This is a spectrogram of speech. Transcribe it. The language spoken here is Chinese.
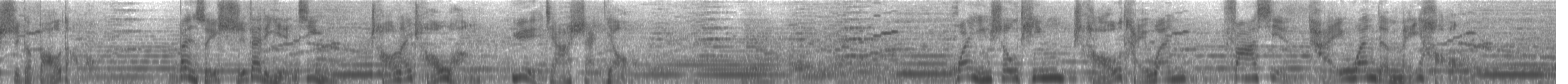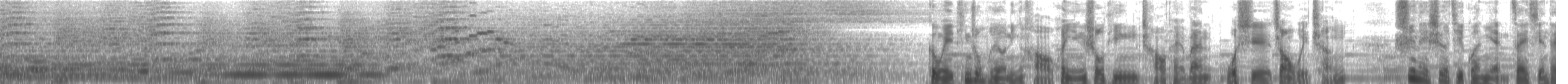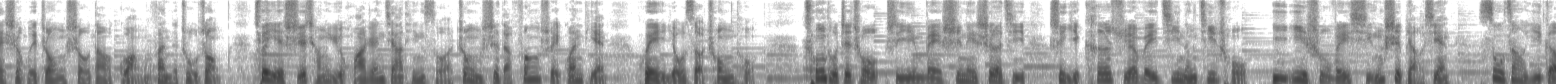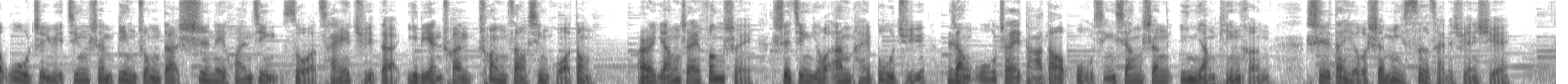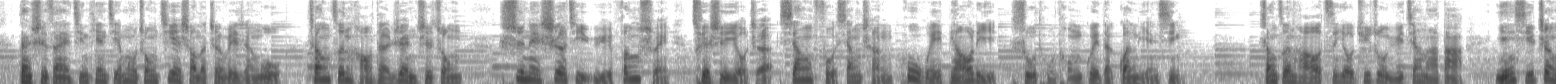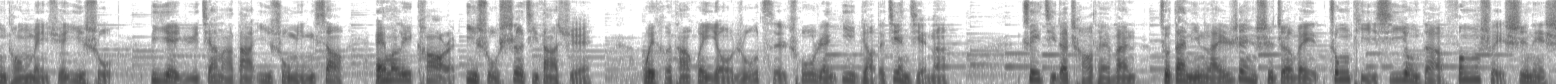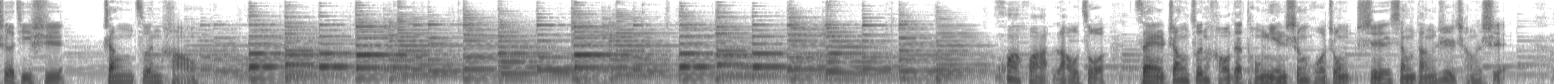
是个宝岛，伴随时代的眼镜，潮来潮往，越加闪耀。欢迎收听《潮台湾》，发现台湾的美好。各位听众朋友，您好，欢迎收听《潮台湾》，我是赵伟成。室内设计观念在现代社会中受到广泛的注重，却也时常与华人家庭所重视的风水观点会有所冲突。冲突之处是因为室内设计是以科学为机能基础，以艺术为形式表现，塑造一个物质与精神并重的室内环境所采取的一连串创造性活动。而阳宅风水是经由安排布局，让屋宅达到五行相生、阴阳平衡，是带有神秘色彩的玄学。但是在今天节目中介绍的这位人物张尊豪的认知中，室内设计与风水却是有着相辅相成、互为表里、殊途同归的关联性。张尊豪自幼居住于加拿大，研习正统美学艺术。毕业于加拿大艺术名校 Emily Carr 艺术设计大学，为何他会有如此出人意表的见解呢？这一集的潮台湾就带您来认识这位中体西用的风水室内设计师张尊豪。画画劳作在张尊豪的童年生活中是相当日常的事。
